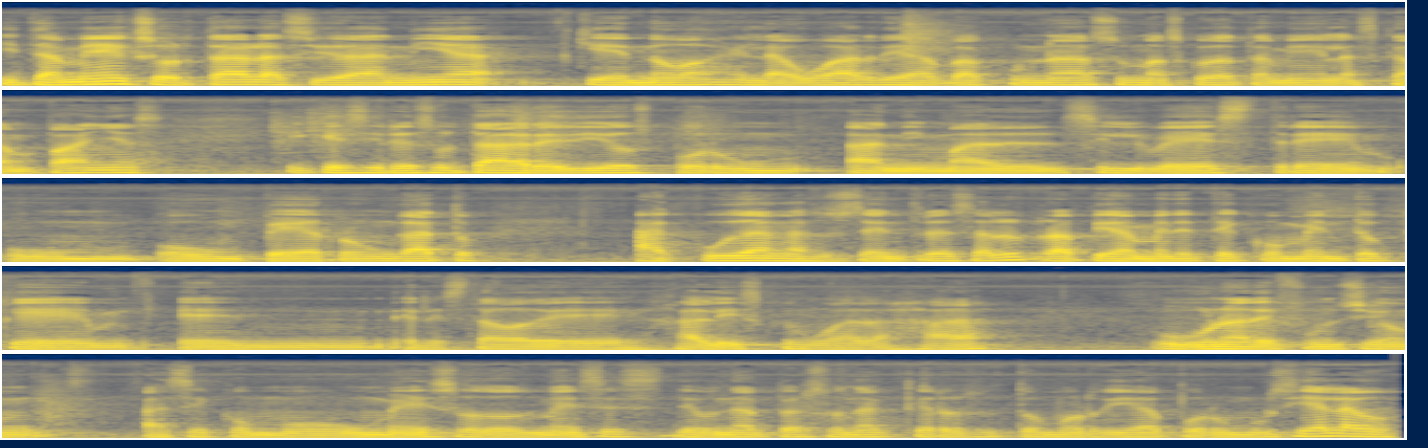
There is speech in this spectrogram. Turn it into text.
Y también exhortar a la ciudadanía que no bajen la guardia, vacunar a su mascota también en las campañas y que si resultan agredidos por un animal silvestre un, o un perro, un gato, acudan a su centro de salud. Rápidamente te comento que en el estado de Jalisco, en Guadalajara, Hubo una defunción hace como un mes o dos meses de una persona que resultó mordida por un murciélago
